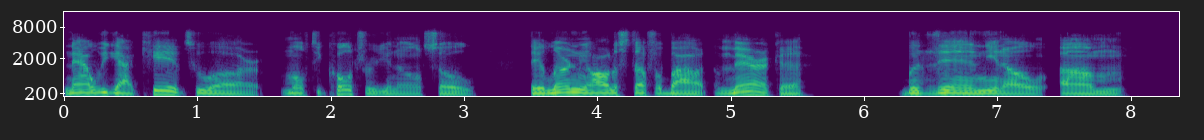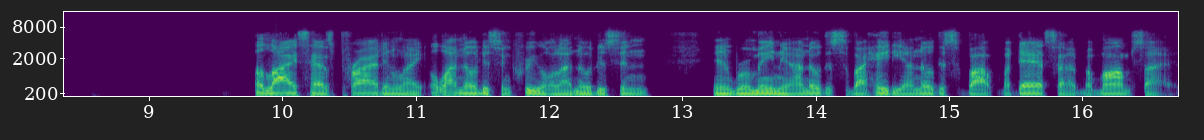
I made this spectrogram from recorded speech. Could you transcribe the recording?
Now we got kids who are multicultural, you know, so they're learning all the stuff about America, but then you know, um, Elias has pride in like, oh, I know this in Creole, I know this in in Romania, I know this about Haiti, I know this about my dad's side, my mom's side.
